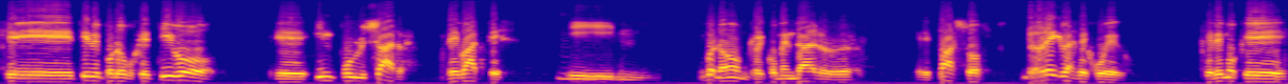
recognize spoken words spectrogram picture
que tiene por objetivo eh, impulsar debates y, bueno, recomendar pasos, reglas de juego. Queremos que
